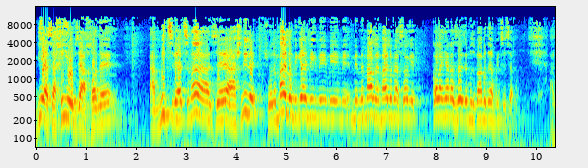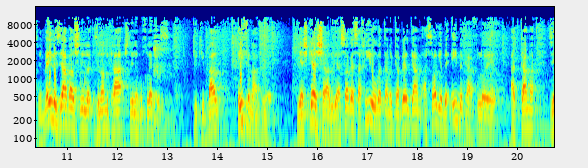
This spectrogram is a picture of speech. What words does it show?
ידיעס החיוב זה החונה, המצווה עצמה זה השלילה, שהוא למיילו ממעלה, למיילו מהסוגיה. כל העניין הזה זה מוסבר בדרך מצווה ספר. אז ממילא זה אבל שלילה, זה לא נקרא שלילה מוחלטת, כי קיבלת איפן אפלואה. יש קשר על ידי הסוגס החיוב, אתה מקבל גם הסוגיה בעמק האפלואה, עד כמה, זה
